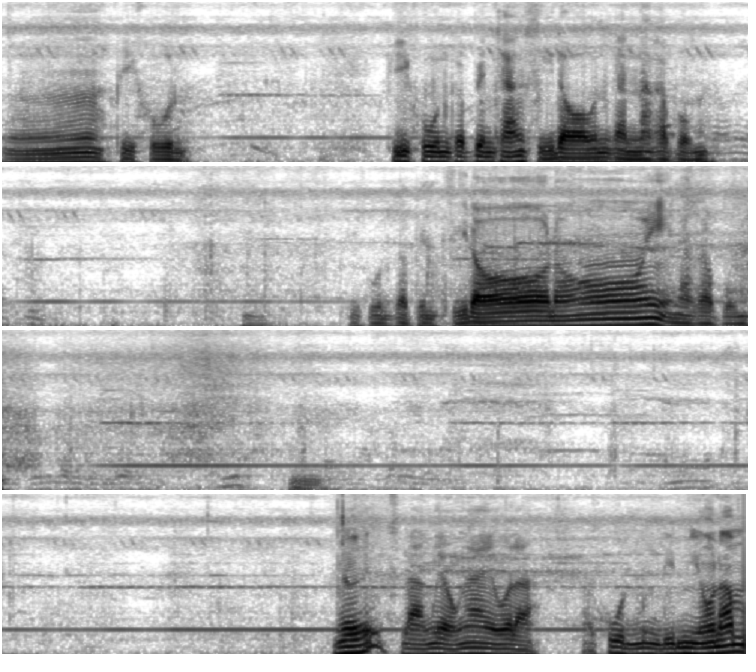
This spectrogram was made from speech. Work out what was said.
เออพี่คูณพี่คูณก็เป็นช้างสีดอเหมือนกันนะครับ ผม พี่คูณก็เป็นสีดอน้อยนะครับผม เฮ้ยล้างแล้วง่ายวะล่ะคูณมึงดินเหนียวน้ำ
